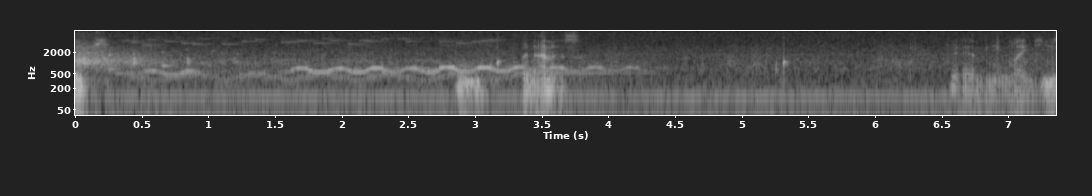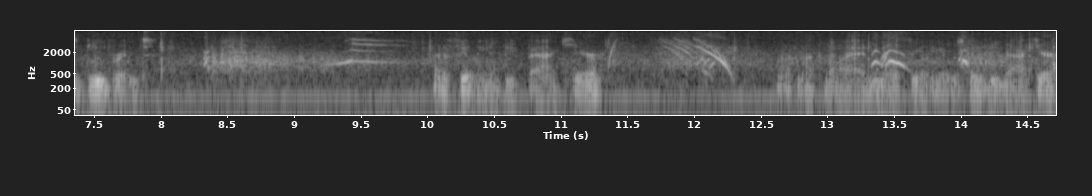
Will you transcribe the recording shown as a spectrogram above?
Oops. Ooh, bananas. And Lanky's blueprint. I had a feeling it'd be back here. I'm not gonna lie, I had no feeling it was gonna be back here.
